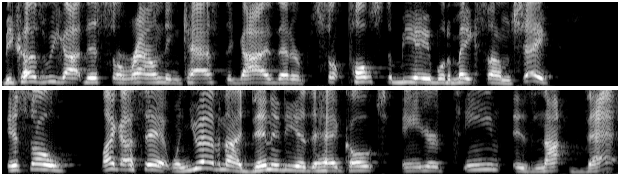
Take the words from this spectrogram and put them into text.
because we got this surrounding cast of guys that are supposed to be able to make something shake. And so, like I said, when you have an identity as a head coach and your team is not that,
